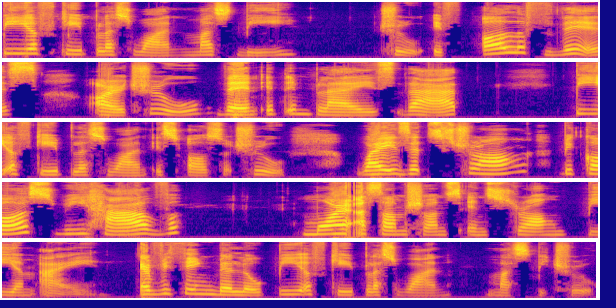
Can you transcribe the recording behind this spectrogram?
P of k plus 1 must be true. If all of this are true, then it implies that P of k plus 1 is also true. Why is it strong? Because we have more assumptions in strong PMI. Everything below P of k plus 1 must be true.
